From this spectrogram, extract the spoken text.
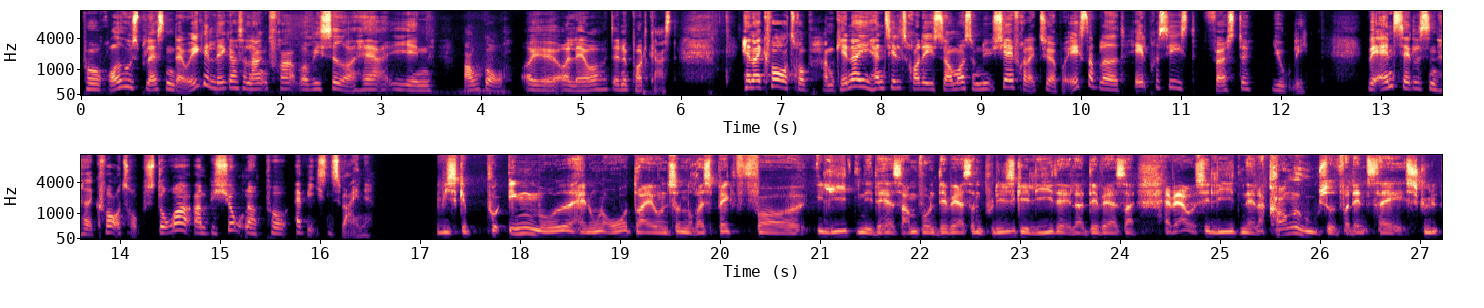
på Rådhuspladsen, der jo ikke ligger så langt fra, hvor vi sidder her i en baggård og, øh, og laver denne podcast. Henrik Kvartrup, ham kender I, han tiltrådte i sommer som ny chefredaktør på Ekstrabladet, helt præcist 1. juli. Ved ansættelsen havde Kvartrup store ambitioner på avisens vegne. Vi skal på ingen måde have nogen overdreven sådan respekt for eliten i det her samfund. Det vil være sådan politiske elite, eller det vil være sig erhvervseliten, eller kongehuset for den sags skyld.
